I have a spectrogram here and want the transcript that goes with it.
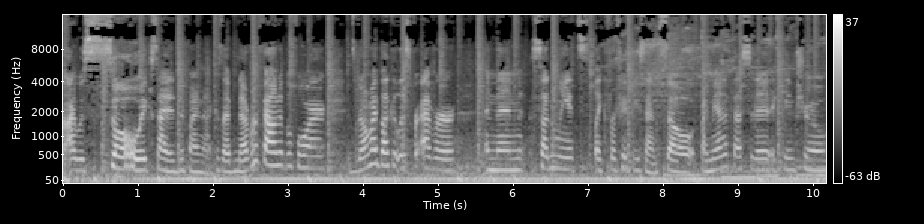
I was so excited to find that because I've never found it before. It's been on my bucket list forever. And then suddenly it's like for 50 cents. So I manifested it, it came true.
